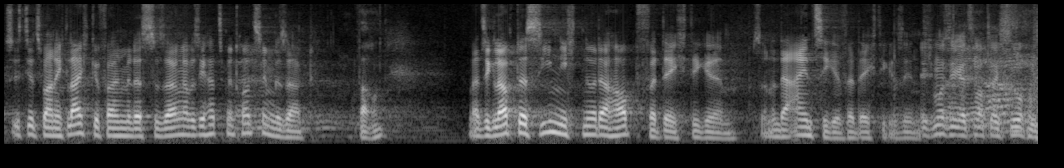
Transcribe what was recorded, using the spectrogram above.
Es ist ihr zwar nicht leicht gefallen, mir das zu sagen, aber sie hat es mir trotzdem gesagt. Warum? Weil sie glaubt, dass Sie nicht nur der Hauptverdächtige, sondern der einzige Verdächtige sind. Ich muss Sie jetzt noch durchsuchen.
